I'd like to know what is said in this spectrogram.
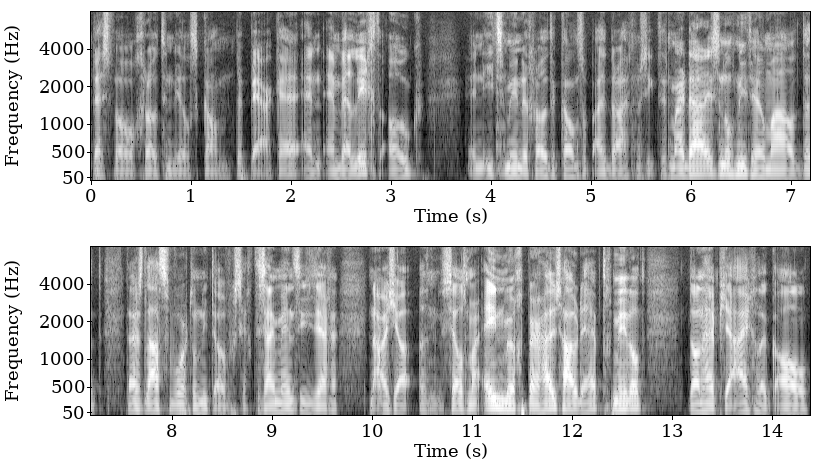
best wel grotendeels kan beperken. En, en wellicht ook een iets minder grote kans op uitbraak van ziektes. Maar daar is nog niet helemaal, dat, daar is het laatste woord nog niet over gezegd. Er zijn mensen die zeggen, nou als je eh, zelfs maar één mug per huishouden hebt gemiddeld, dan heb je eigenlijk al,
